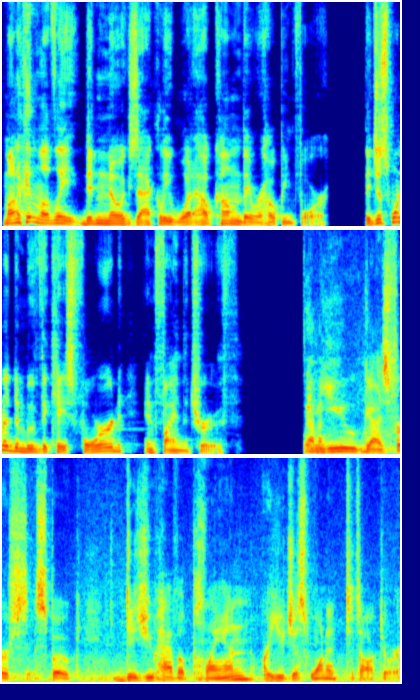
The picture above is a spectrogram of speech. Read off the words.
Monica and Lovely didn't know exactly what outcome they were hoping for. They just wanted to move the case forward and find the truth. When you guys first spoke, did you have a plan or you just wanted to talk to her?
